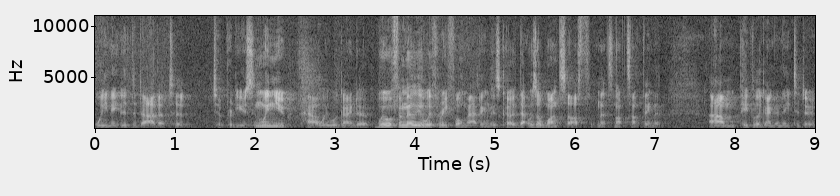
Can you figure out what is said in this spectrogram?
we needed the data to, to produce, and we knew how we were going to. We were familiar with reformatting this code. That was a once-off, and that's not something that um, people are going to need to do.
